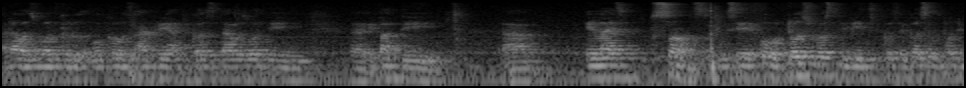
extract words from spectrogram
and that was what God, what God was angry at because that was what the, uh, in fact, the um, Eli's sons we say, oh, don't roast the meat because they got some body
